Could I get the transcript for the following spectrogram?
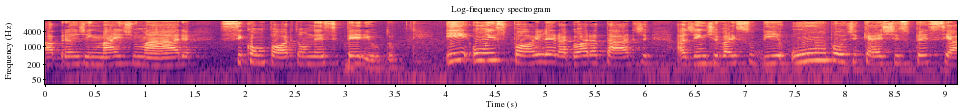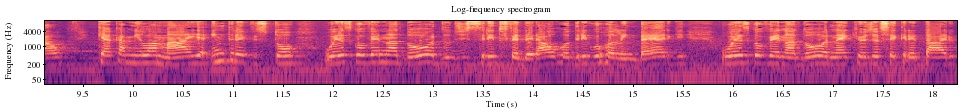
abrangem mais de uma área, se comportam nesse período. E um spoiler, agora à tarde a gente vai subir um podcast especial que a Camila Maia entrevistou o ex-governador do Distrito Federal, Rodrigo Hollenberg, o ex-governador, né, que hoje é secretário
